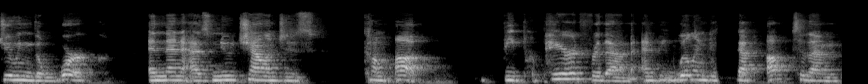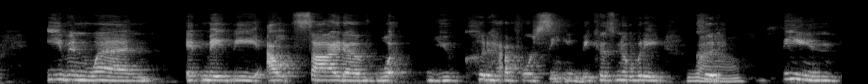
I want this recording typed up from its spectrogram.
doing the work. And then as new challenges come up, be prepared for them and be willing to step up to them, even when it may be outside of what you could have foreseen because nobody wow. could have seen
